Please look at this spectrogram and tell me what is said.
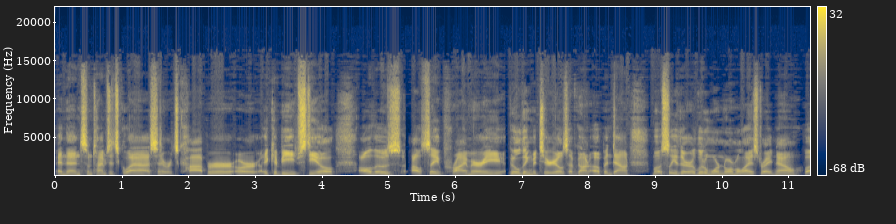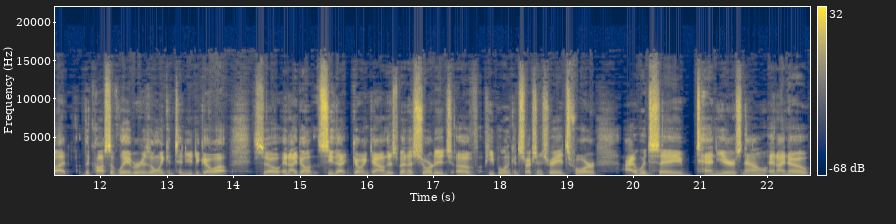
And then sometimes it's glass or it's copper or it could be steel. All those, I'll say primary building materials have gone up and down. Mostly they're a little more normalized right now, but the cost of labor has only continued to go up. So, and I don't see that going down. There's been a shortage of people in construction trades for I would say 10 years now. And I know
